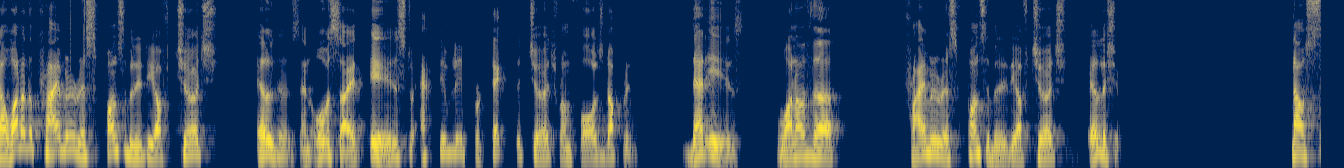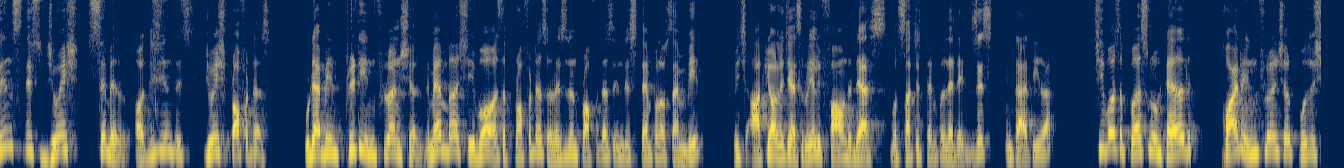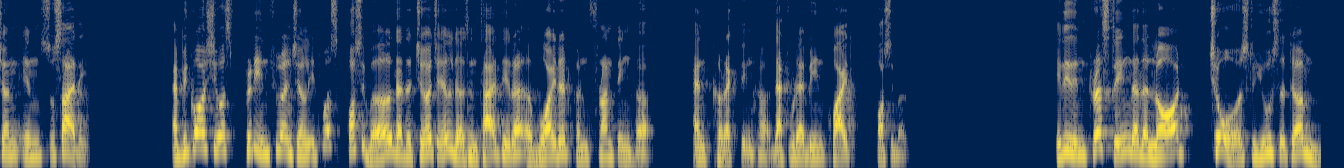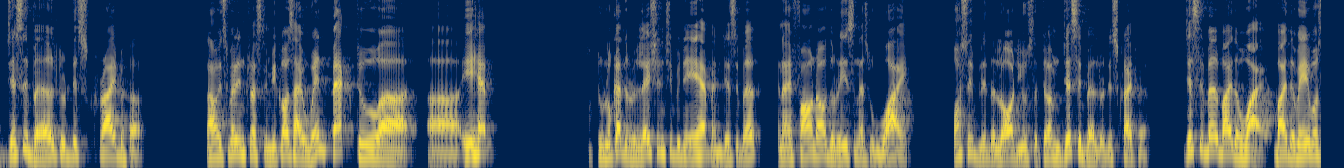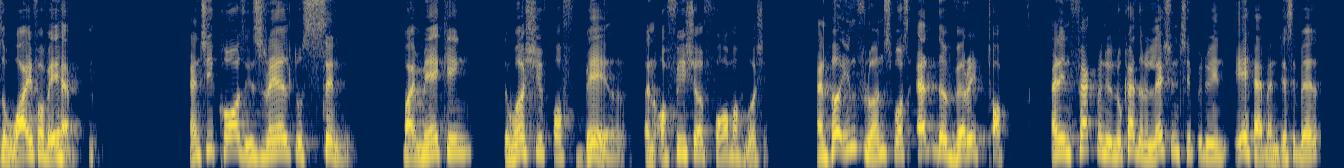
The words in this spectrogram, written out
Now, one of the primary responsibility of church elders and oversight is to actively protect the church from false doctrines. That is one of the primary responsibility of church eldership. Now, since this Jewish Sibyl or this, this Jewish prophetess would have been pretty influential, remember she was the prophetess, a resident prophetess in this temple of Sambathe, which archaeology has really found that there was such a temple that exists in Thyatira. She was a person who held quite an influential position in society. And because she was pretty influential, it was possible that the church elders in Thyatira avoided confronting her and correcting her. That would have been quite possible. It is interesting that the Lord chose to use the term Jezebel to describe her. Now, it's very interesting because I went back to uh, uh, Ahab to look at the relationship between Ahab and Jezebel, and I found out the reason as to why. Possibly the Lord used the term Jezebel to describe her. Jezebel, by the way, by the way, was the wife of Ahab. And she caused Israel to sin by making the worship of Baal an official form of worship. And her influence was at the very top. And in fact, when you look at the relationship between Ahab and Jezebel,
